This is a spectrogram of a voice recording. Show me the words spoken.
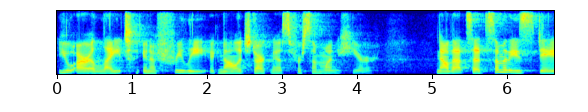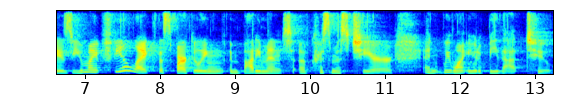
You are a light in a freely acknowledged darkness for someone here. Now, that said, some of these days you might feel like the sparkling embodiment of Christmas cheer, and we want you to be that too.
